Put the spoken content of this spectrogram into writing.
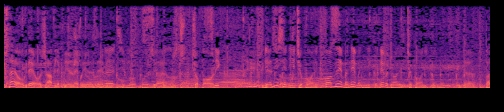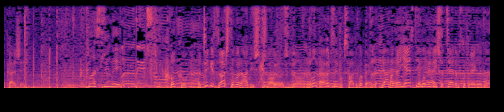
Šta je ovo? Gde je ovo? Žabljak ni na nebo ni na zemlji. Recimo, bože, Šta je ovo? šta. Čoponik. Gde Ni- su? Mislim, nije Čoponik. Pa, nema, nema, niko, nema Johnny za Čoponik. ono. Da. Pa kaže, Masline, koliko? A čekaj, zašto ovo radiš, dobro. Je li on pevač nekog svadba benda? Ja ne pa da jeste, Pa imao bi više od 700 pregleda.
